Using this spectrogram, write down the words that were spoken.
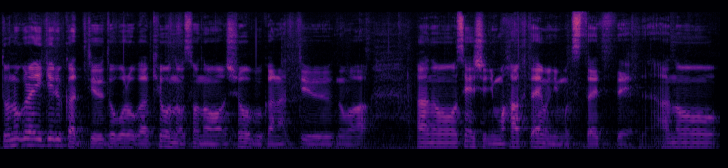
どのぐらいいけるかっていうところが今日のその勝負かなっていうのはあの選手にもハーフタイムにも伝えてて。あの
